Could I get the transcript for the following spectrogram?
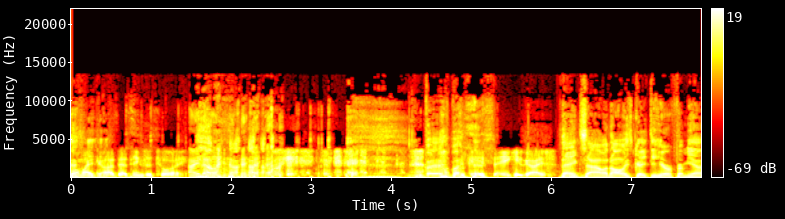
Oh my God, that thing's a toy. I know. but, but- Okay, thank you guys. thanks, Alan. Always great to hear from you.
